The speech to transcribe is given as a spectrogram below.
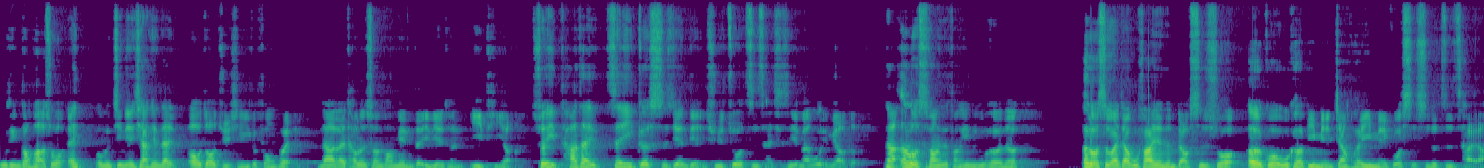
普京通话说：“哎，我们今年夏天在欧洲举行一个峰会，那来讨论双方面的一连串议题啊。”所以他在这一个时间点去做制裁，其实也蛮微妙的。那俄罗斯方面的反应如何呢？俄罗斯外交部发言人表示说，俄国无可避免将回应美国实施的制裁啊。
